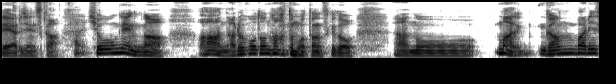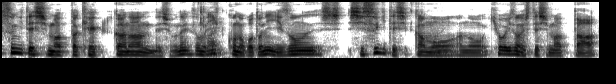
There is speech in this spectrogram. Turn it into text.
てあるじゃないですか。はい。表現が、ああ、なるほどなと思ったんですけど、あのーまあ、頑張りすぎてしまった結果なんでしょうね。そのはい一個のことに依存ししすぎてしかも、あの、強依存してしまった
